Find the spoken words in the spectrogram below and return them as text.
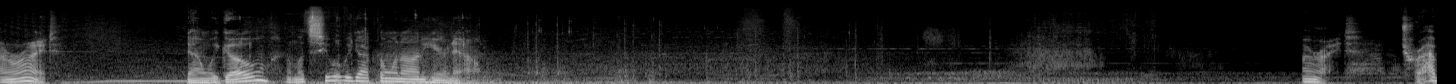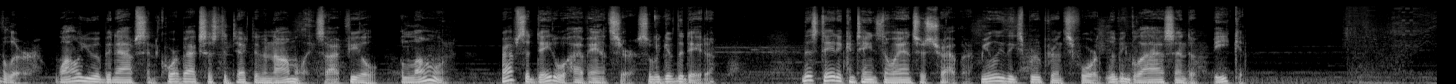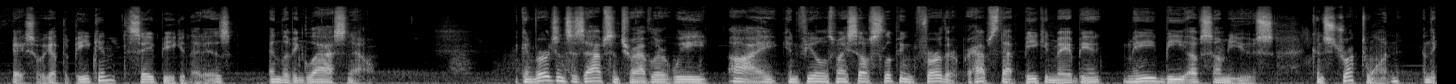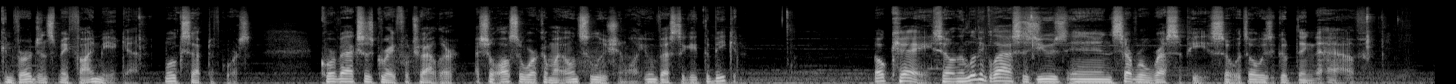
Alright. Down we go, and let's see what we got going on here now. Alright. Traveler, while you have been absent, Korvax has detected anomalies. I feel alone. Perhaps the data will have answer, so we give the data. This data contains no answers, Traveler, merely these blueprints for living glass and a beacon. Okay, so we got the beacon, the safe beacon that is, and living glass now. The convergence is absent, Traveler. We, I, can feel myself slipping further. Perhaps that beacon may be, may be of some use. Construct one, and the convergence may find me again. We'll accept, of course. Korvax is grateful, Traveler. I shall also work on my own solution while you investigate the beacon. Okay, so the living glass is used in several recipes, so it's always a good thing to have.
